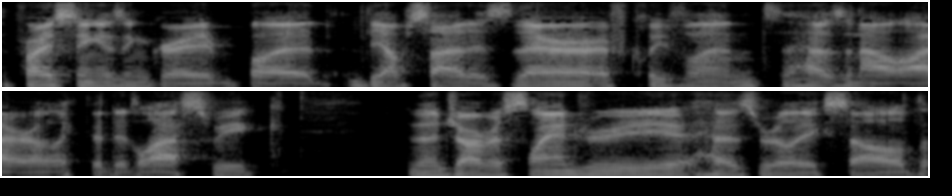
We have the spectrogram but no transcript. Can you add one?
the pricing isn't great, but the upside is there if Cleveland has an outlier like they did last week. And then Jarvis Landry has really excelled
